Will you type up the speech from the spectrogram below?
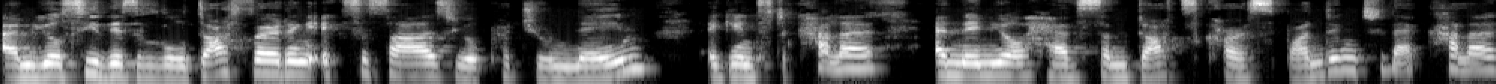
um, you'll see there's a little dot voting exercise. You'll put your name against a color, and then you'll have some dots corresponding to that color,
